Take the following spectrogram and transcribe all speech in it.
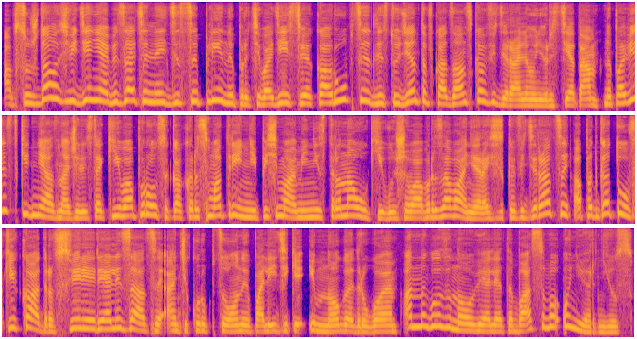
Обсуждалось введение обязательной дисциплины противодействия коррупции для студентов Казанского федерального университета. На повестке дня значились такие вопросы, как рассмотрение письма министра науки и высшего образования Российской Федерации о подготовке кадров в сфере реализации антикоррупционной политики и многое другое. Анна Глазунова, Виолетта Басова, Универньюз.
